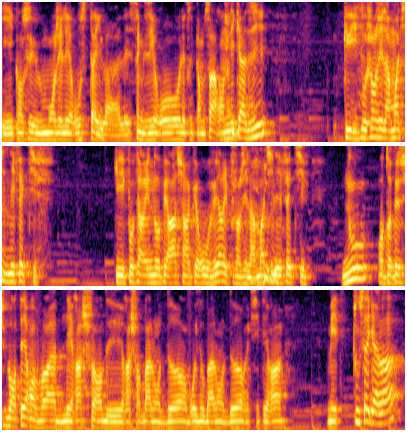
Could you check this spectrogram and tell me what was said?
Et quand j'ai mangé les roustailles, là, les 5-0, les trucs comme ça, Randnick a dit qu'il faut changer la moitié de l'effectif. Qu'il faut faire une opération à cœur ouvert, il faut changer la moitié de l'effectif. Nous, en tant que supporters, on voit les Rashford, des Rashford Ballon d'Or, Bruno Ballon d'Or, etc. Mais tous ces gars-là,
